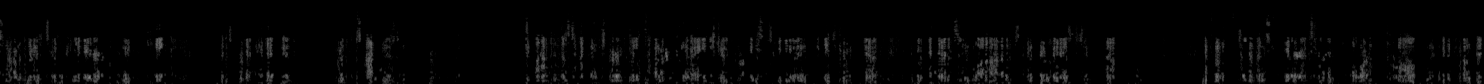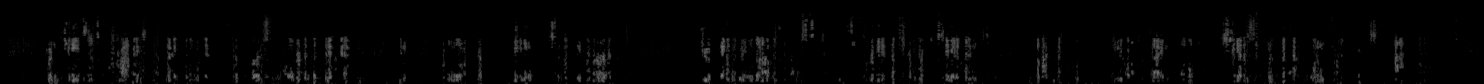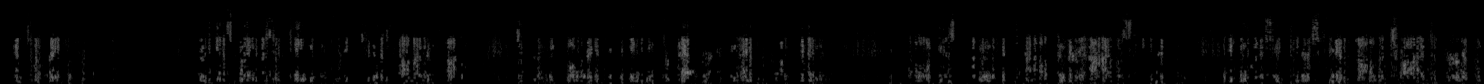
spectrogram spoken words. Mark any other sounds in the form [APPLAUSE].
started to hear skins all the tribes of earth.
